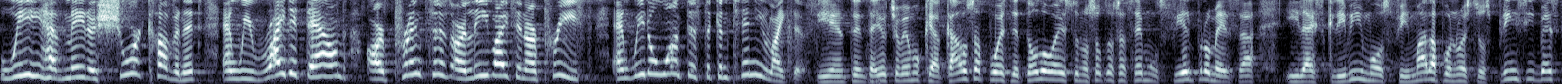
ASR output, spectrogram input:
we have made a sure covenant, and we write it down, our princes, our Levites, and our priests, and we don't want this to continue like this. Y en 38 vemos que a causa pues de todo esto nosotros hacemos fiel promesa y la escribimos firmada por nuestros príncipes,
